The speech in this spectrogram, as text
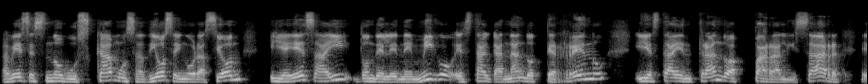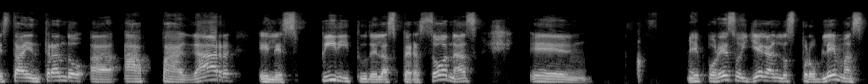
a veces no buscamos a Dios en oración y es ahí donde el enemigo está ganando terreno y está entrando a paralizar, está entrando a, apagar el espíritu de las personas. Eh, eh, por eso llegan los problemas,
